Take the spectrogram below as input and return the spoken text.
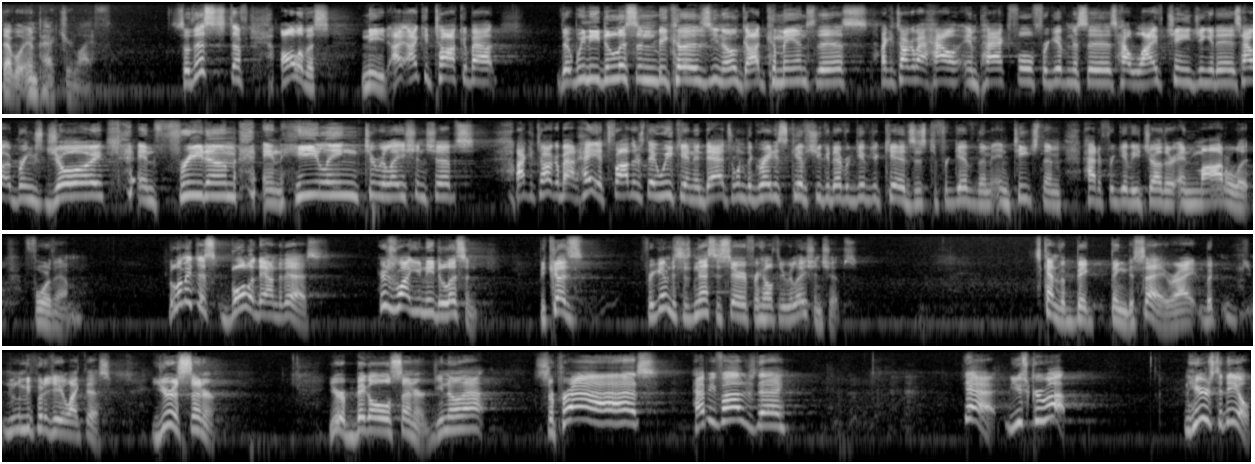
that will impact your life. So, this stuff all of us need. I, I could talk about that we need to listen because, you know, God commands this. I can talk about how impactful forgiveness is, how life changing it is, how it brings joy and freedom and healing to relationships. I can talk about, hey, it's Father's Day weekend, and dad's one of the greatest gifts you could ever give your kids is to forgive them and teach them how to forgive each other and model it for them. But let me just boil it down to this here's why you need to listen because forgiveness is necessary for healthy relationships. It's kind of a big thing to say, right? But let me put it to you like this You're a sinner. You're a big old sinner. Do you know that? Surprise! Happy Father's Day. Yeah, you screw up. And here's the deal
